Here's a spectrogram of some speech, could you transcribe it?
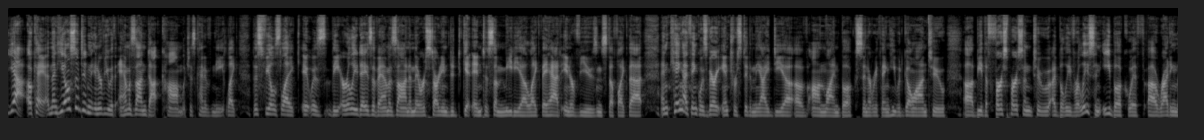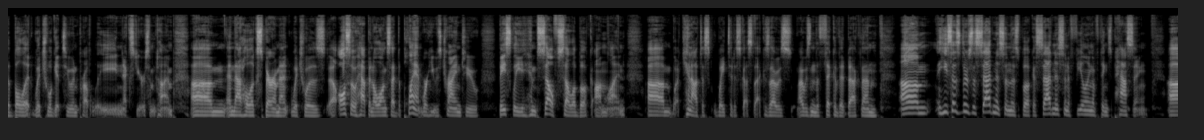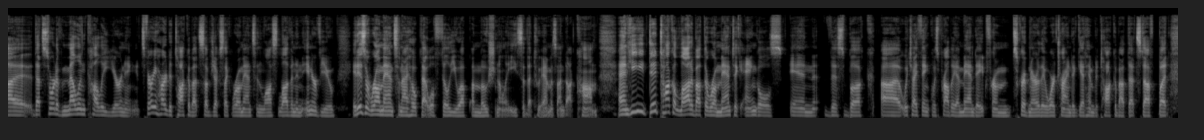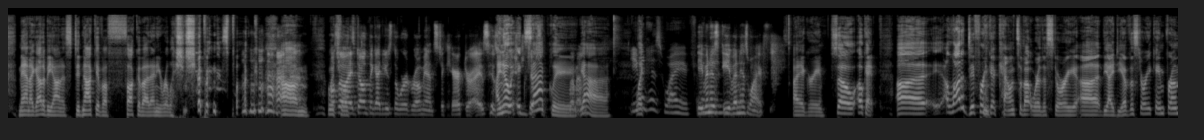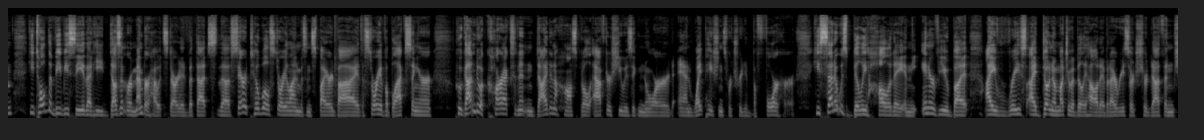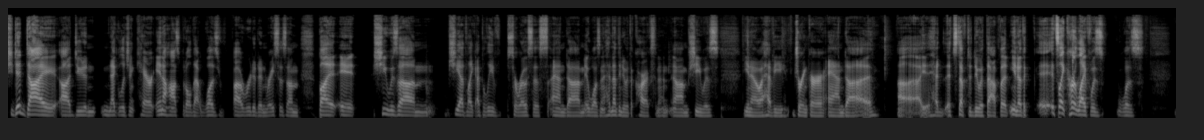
Yeah, okay. And then he also did an interview with Amazon.com, which is kind of neat. Like, this feels like it was the early days of Amazon and they were starting to get into some media, like they had interviews and stuff like that. And King, I think, was very interested in the idea of online books and everything. He would go on to uh, be the first person to, I believe, release an ebook with uh, Riding the Bullet, which we'll get to in probably next year sometime. Um, and that whole experiment, which was uh, also happened alongside The Plant, where he was trying to basically himself sell a book online. Um, well, I cannot just wait to discuss that because I was I was in the thick of it back then. Um, he says there's a sadness in this book, a sadness and a feeling of things passing. Uh, that sort of melancholy yearning. It's very hard to talk about subjects like romance and lost love in an interview. It is a romance, and I hope that will fill you up emotionally. He said that to Amazon.com, and he did talk a lot about the romantic angles in this book, uh, which I think was probably a mandate from Scribner. They were trying to get him to talk about that stuff, but man, I got to be honest, did not give a fuck about any relationship in this book. Um, which also, we'll- I don't think I'd use the word romance to characterize his. I know exactly. Yeah, even like- his wife. Even I his even his wife. I agree. So, okay. Uh, a lot of differing accounts about where the story, uh, the idea of the story came from. He told the BBC that he doesn't remember how it started, but that's the Sara Tidwell storyline was inspired by the story of a black singer who got into a car accident and died in a hospital after she was ignored and white patients were treated before her. He said it was Billie Holiday in the interview, but I re- I don't know much about Billie Holiday, but I researched her death and she did die uh, due to negligent care in a hospital that was uh, rooted in racism, but it she was um she had like I believe cirrhosis and um it wasn't it had nothing to do with the car accident. Um she was, you know, a heavy drinker and uh uh had stuff to do with that. But you know, the it's like her life was was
